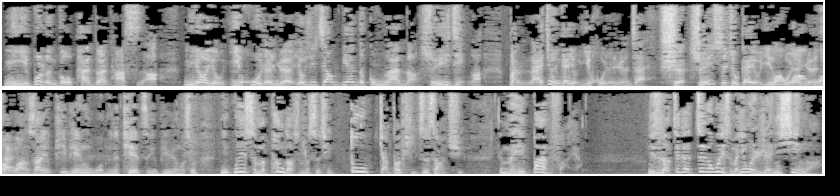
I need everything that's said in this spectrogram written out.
你不能够判断他死啊，你要有医护人员，尤其江边的公安呐、水警啊，本来就应该有医护人员在。是随时就该有医护人员在。网上有批评我们的帖子，有批评我说你为什么碰到什么事情都讲到体制上去？这没办法呀。你知道这个这个为什么？因为人性啊，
